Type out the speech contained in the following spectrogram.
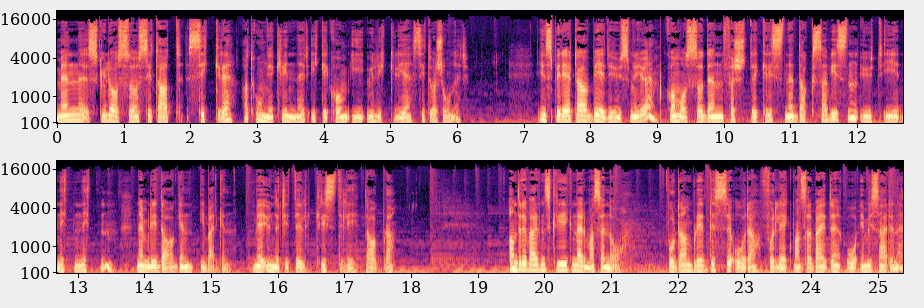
men skulle også, sitat, sikre at unge kvinner ikke kom i ulykkelige situasjoner. Inspirert av bedehusmiljøet kom også den første kristne dagsavisen ut i 1919, nemlig Dagen i Bergen, med undertittel Kristelig Dagblad. Andre verdenskrig nærma seg nå. Hvordan ble disse åra for lekmannsarbeidet og emissærene?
